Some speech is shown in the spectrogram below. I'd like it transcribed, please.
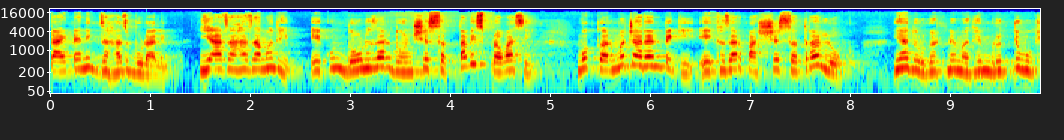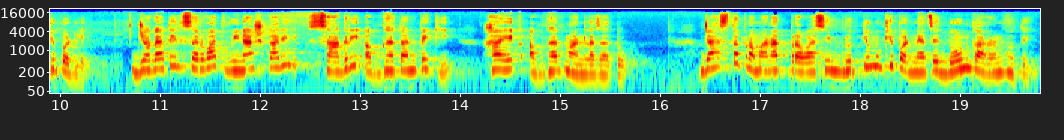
टायटॅनिक जहाज बुडाले. या जहाजामध्ये एकूण दोन हजार दोनशे सत्तावीस प्रवासी व कर्मचाऱ्यांपैकी एक हजार पाचशे सतरा लोक या दुर्घटनेमध्ये मृत्युमुखी पडले. जगातील सर्वात विनाशकारी सागरी अपघातांपैकी हा एक अपघात मानला जातो. जास्त प्रमाणात प्रवासी मृत्युमुखी पडण्याचे दोन कारण होते.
